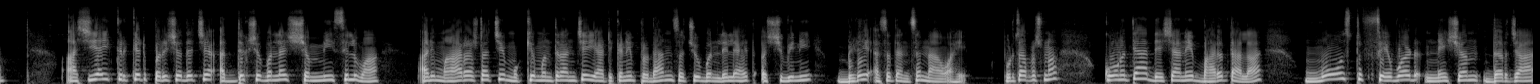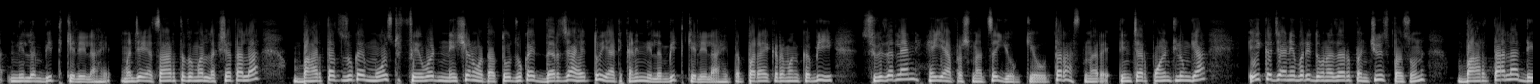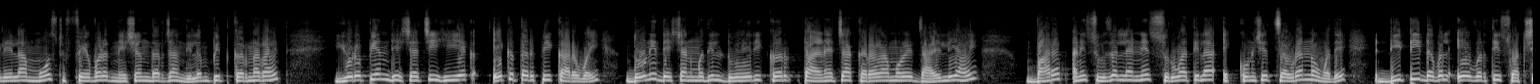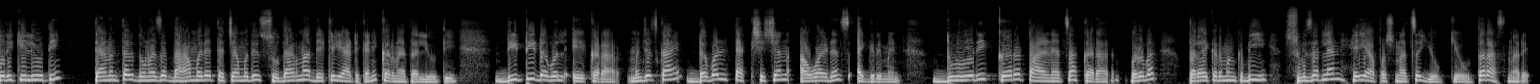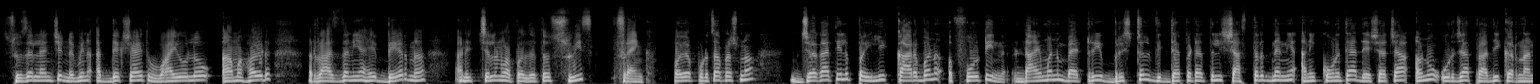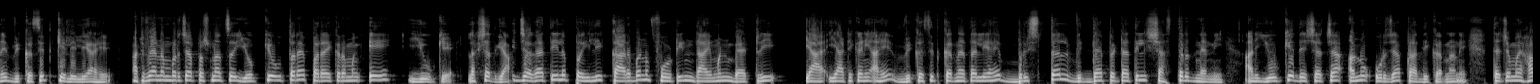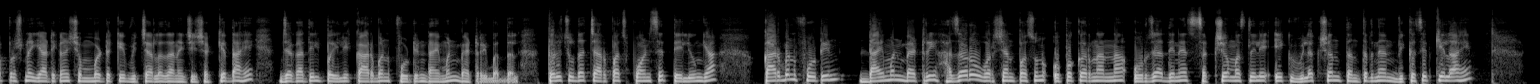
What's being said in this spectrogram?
आशियाई क्रिकेट परिषदेचे अध्यक्ष बनले शम्मी सिल्वा आणि महाराष्ट्राचे मुख्यमंत्र्यांचे या ठिकाणी प्रधान सचिव बनलेले आहेत अश्विनी भिडे असं त्यांचं नाव आहे. पुढचा प्रश्न कोणत्या देशाने भारताला मोस्ट फेवर्ड नेशन दर्जा निलंबित केलेला आहे? म्हणजे याचा अर्थ तुम्हाला लक्षात आला भारताचा जो काही मोस्ट फेवर्ड नेशन होता तो जो काही दर्जा आहे तो या ठिकाणी निलंबित केलेला आहे. तर पर्याय क्रमांक बी स्वित्झर्लंड हे या प्रश्नाचं योग्य उत्तर असणार आहे. तीन चार पॉईंट लिहून घ्या. एक जानेवारी दोन हजार पंचवीसपासून भारताला दिलेला मोस्ट फेवर्ड नेशन दर्जा निलंबित करणार आहेत. युरोपियन देशाची ही एक एकतर्फी कारवाई दोन्ही देशांमधील दुहेरी कर टाळण्याच्या करारामुळे झालेली आहे. भारत आणि स्वित्झर्लंडने सुरुवातीला एकोणीसशे चौऱ्याण्णवमध्ये डी टी डबल ए वरती स्वाक्षरी केली होती. त्यानंतर दोन हजार दहामध्ये त्याच्यामध्ये सुधारणा देखील या ठिकाणी करण्यात आली होती. डी टी डबल ए करार म्हणजेच काय? डबल टॅक्सेशन अवॉइडन्स अग्रीमेंट दुहेरी कर टाळण्याचा करार. बरोबर? पर्याय क्रमांक बी स्वित्झर्लंड हे या प्रश्नाचं योग्य उत्तर असणार आहे. स्वित्झर्लंडचे नवीन अध्यक्ष आहेत वायोलो आमहर्ड राजधानी आहे बेर्न आणि चलन वापरलं जातं स्विस फ्रँक. पाहूया पुढचा प्रश्न. जगातील पहिली carbon fourteen diamond battery Bristol विद्यापीठातील शास्त्रज्ञांनी आणि कोणत्या देशाच्या अणु ऊर्जा प्राधिकरणाने विकसित केलेली आहे? आठव्या नंबरच्या प्रश्नाचं योग्य उत्तर आहे. पर्याय क्रमांक ए युके लक्षात घ्या. जगातील पहिली कार्बन फोर्टीन डायमंड बॅटरी या या ठिकाणी आहे विकसित करण्यात आली आहे ब्रिस्टल विद्यापीठातील शास्त्रज्ञांनी आणि युके देशाच्या अणु ऊर्जा प्राधिकरणाने. त्याच्यामुळे हा प्रश्न या ठिकाणी शंभर टक्के विचारला जाण्याची शक्यता आहे. जगातील पहिली कार्बन फोर्टीन डायमंड बॅटरीबद्दल तरी सुद्धा चार पाच पॉईंट्स आहेत ते लिहून घ्या. कार्बन फोर्टीन डायमंड बॅटरी हजारो वर्षांपासून उपकरणांना ऊर्जा देण्यास सक्षम असलेले एक विलक्षण तंत्रज्ञान विकसित केलं आहे.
